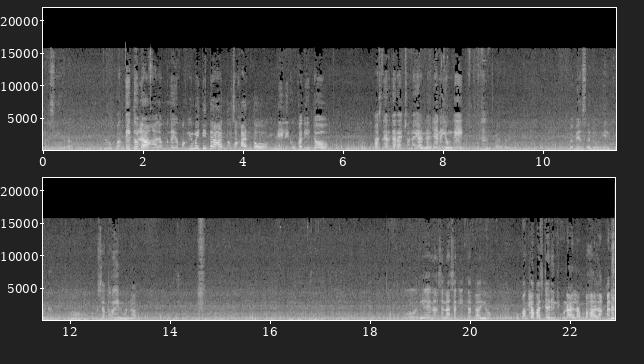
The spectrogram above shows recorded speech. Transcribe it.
Nasira. No, pag dito lang, alam mo na yun. Pag yung may tindahan doon sa kanto, liliko ka dito. Tapos diretso na yan. Nandiyan na yung gate. Pala yung sabi saluhin ko na. Oh, satuhin mo na. Oh, di ayun na, sa nasa gitna tayo. O paglabas dyan, hindi ko na alam, bahala ka na.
